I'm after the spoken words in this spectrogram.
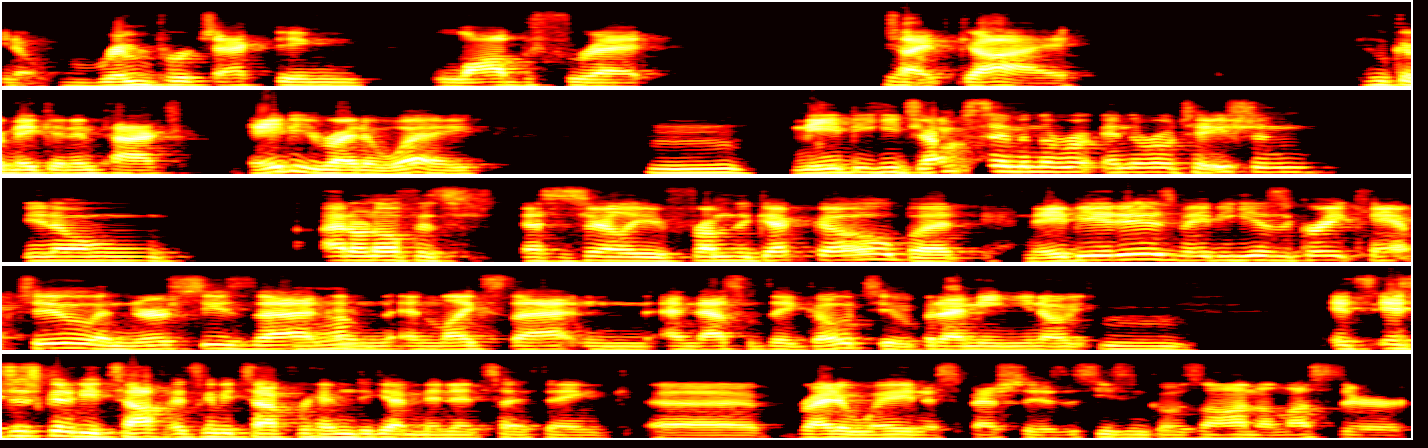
you know rim protecting lob threat type yeah. guy who can make an impact maybe right away. Mm. Maybe he jumps him in the in the rotation. You know, I don't know if it's necessarily from the get go, but maybe it is. Maybe he has a great camp too, and Nurse sees that yeah. and, and likes that, and and that's what they go to. But I mean, you know, mm it's it's just going to be tough. It's going to be tough for him to get minutes, I think, uh, right away, and especially as the season goes on, unless there are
